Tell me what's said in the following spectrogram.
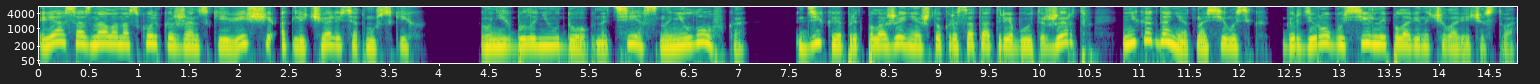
я осознала, насколько женские вещи отличались от мужских. В них было неудобно, тесно, неловко. Дикое предположение, что красота требует жертв, никогда не относилось к гардеробу сильной половины человечества.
